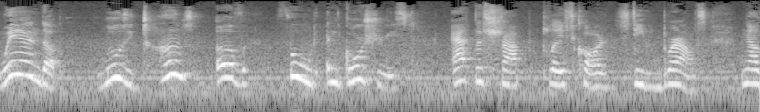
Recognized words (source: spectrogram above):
we end up losing tons of food and groceries at the shop place called Stevie Brown's. Now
